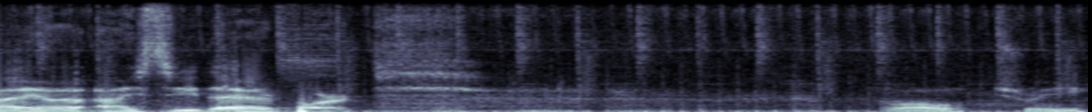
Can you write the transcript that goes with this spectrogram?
I uh, I see the airport. Whoa, tree.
